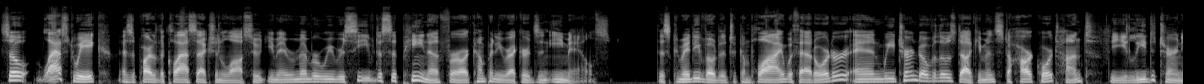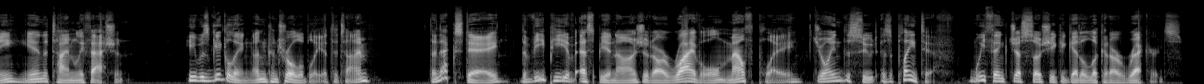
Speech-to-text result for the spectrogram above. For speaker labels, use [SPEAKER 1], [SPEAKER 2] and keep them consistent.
[SPEAKER 1] So, last week, as a part of the class action lawsuit, you may remember we received a subpoena for our company records and emails. This committee voted to comply with that order, and we turned over those documents to Harcourt Hunt, the lead attorney, in a timely fashion. He was giggling uncontrollably at the time. The next day, the VP of espionage at our rival, Mouthplay, joined the suit as a plaintiff, we think just so she could get a look at our records.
